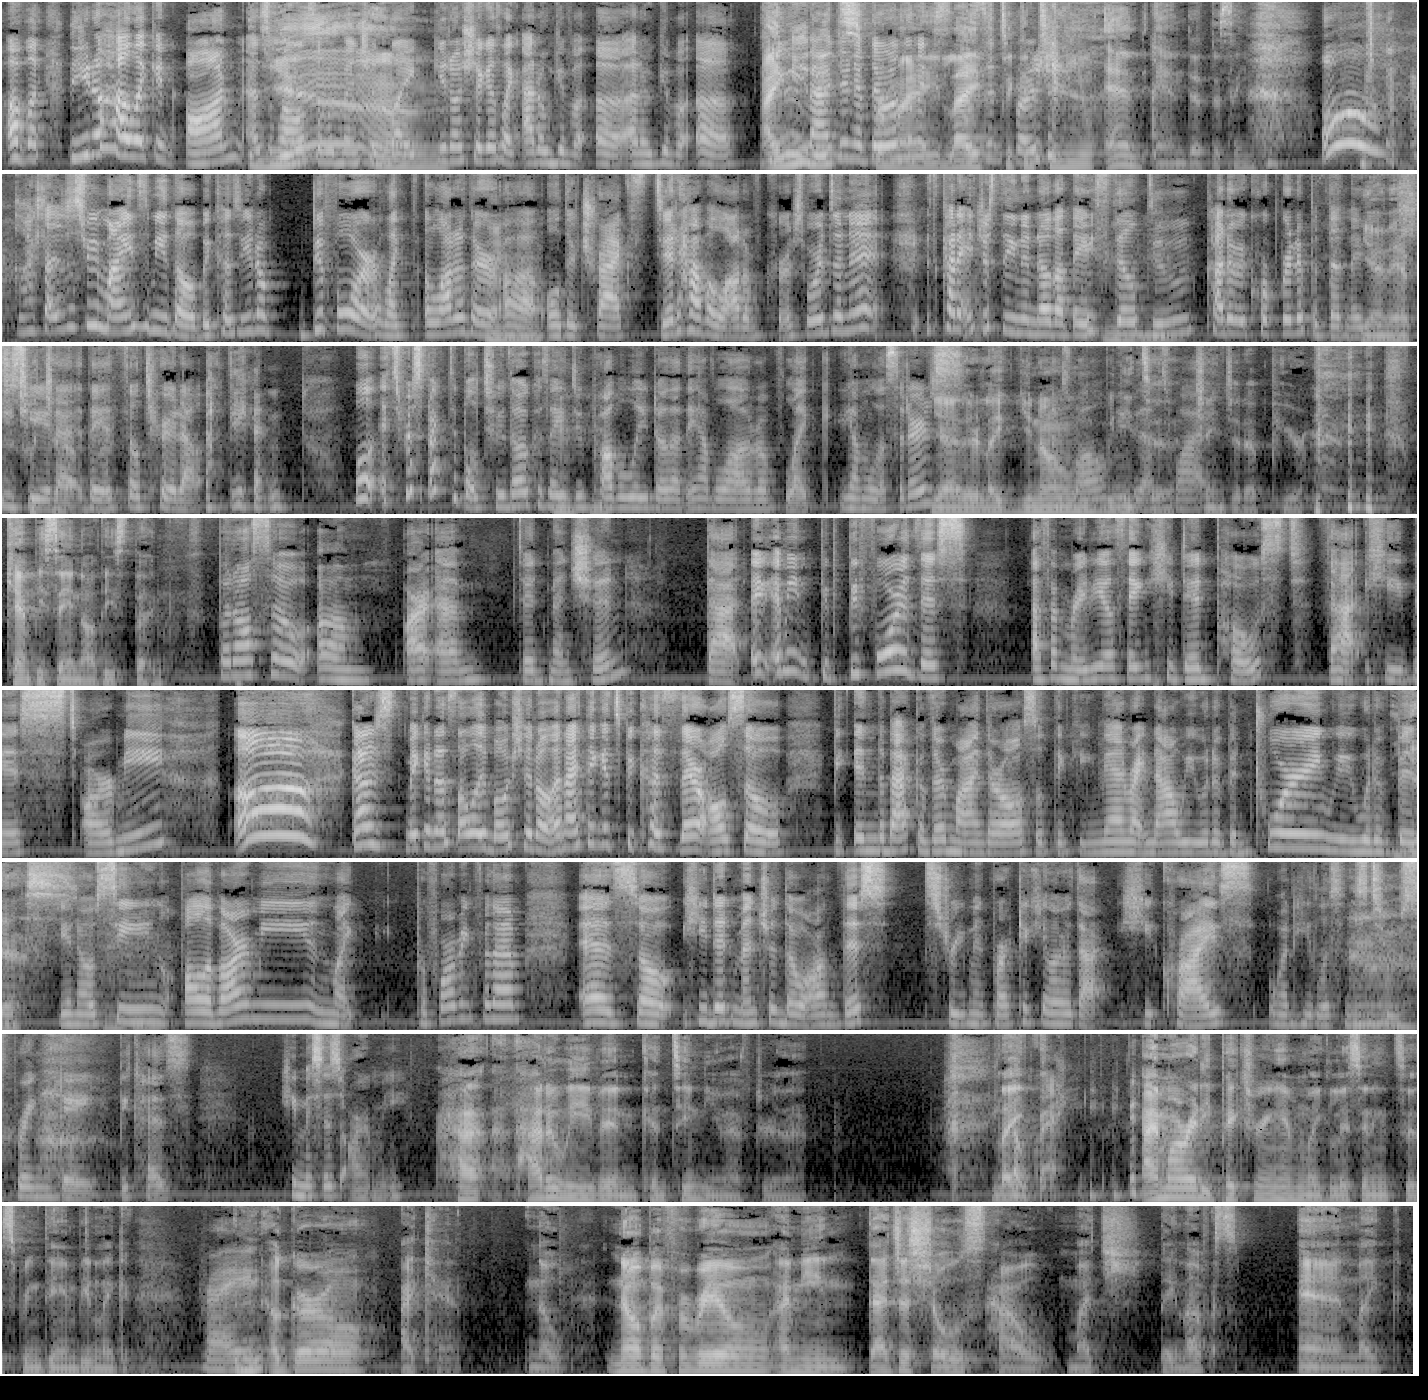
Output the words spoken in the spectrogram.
of like you know how like an on as well someone mentioned like you know Suga's like I don't give a uh, I don't give a uh. Can I you need imagine if there was an my explicit life to version? continue and end at the same time. Oh gosh, that just reminds me though because you know before like a lot of their uh, Mm-hmm. older tracks did have a lot of curse words in it. It's kind of interesting to know that they still do kind of incorporate it, but then they Mm-hmm. Yeah, they have to switch it. it They filter it out at the end. Well, it's respectable too though because they do Mm-hmm. probably know that they have a lot of like young listeners. Yeah, they're like, you know, well, we maybe need to why. change it up here. Can't be saying all these things. But also, um, RM did mention that. I, I mean, b- before this FM radio thing, he did post that he missed Army. Ah, oh, guys, making us all emotional. And I think it's because they're also, in the back of their mind, they're also thinking, man, right now we would have been touring. We would have been, Yes. you know, mm-hmm. seeing all of Army and like performing for them. And so he did mention, though, on this stream in particular, that he cries when he listens to Spring Day because he misses Army. How how do we even continue after that? Like. I'm already picturing him like listening to Spring Day and being like, right? a girl, I can't. Nope. No, but for real, I mean, that just shows how much they love us. And like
